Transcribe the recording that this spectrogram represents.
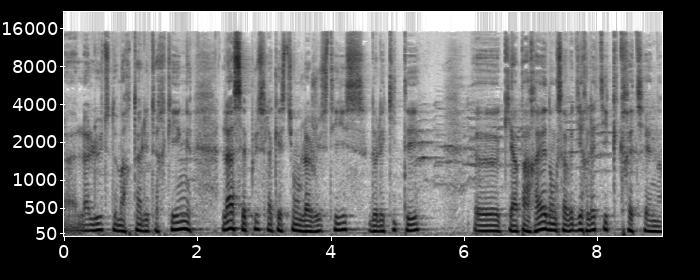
la, la lutte de Martin Luther King, là c'est plus la question de la justice, de l'équité euh, qui apparaît. Donc ça veut dire l'éthique chrétienne.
